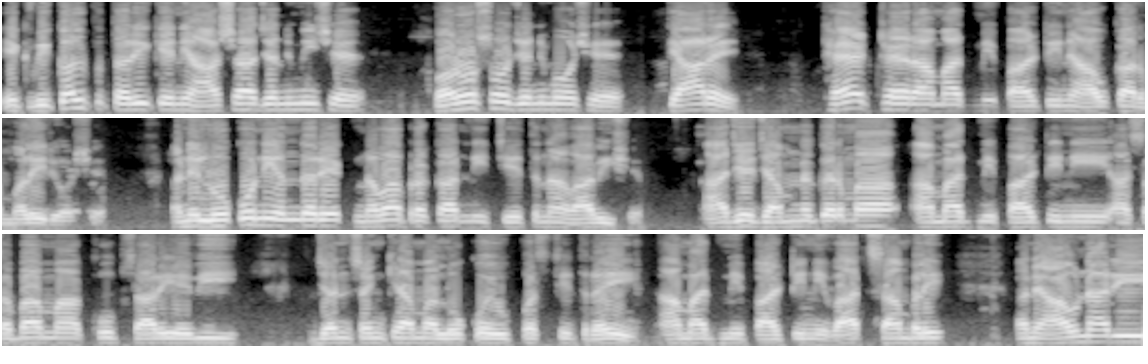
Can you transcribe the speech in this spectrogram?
એક વિકલ્પ તરીકેની આશા જન્મી છે, ભરોસો જન્મ્યો છે, ત્યારે ઠેર ઠેર આમ આદમી પાર્ટીને આવકાર મળી રહ્યો છે અને લોકોની અંદર એક નવા પ્રકારની ચેતના વાવી છે. આજે જામનગરમાં આમ આદમી પાર્ટીની આ સભામાં ખૂબ સારી એવી જનસંખ્યામાં લોકોએ ઉપસ્થિત રહી, આમ આદમી પાર્ટીની વાત સાંભળી અને આવનારી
